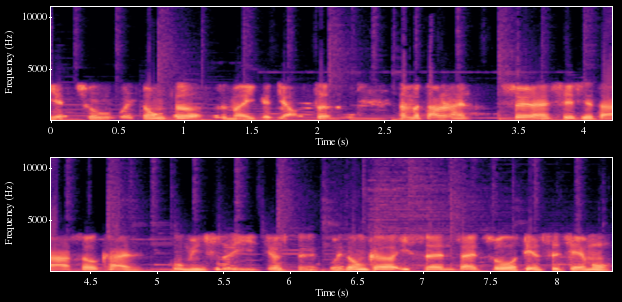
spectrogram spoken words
演出伟东哥这么一个角色。那么当然，虽然谢谢大家收看，顾名思义就是伟东哥一生在做电视节目。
